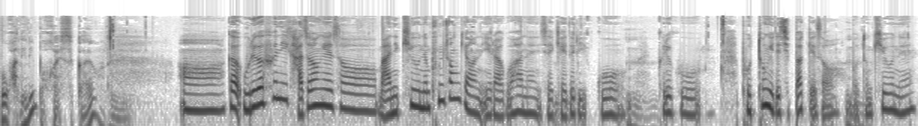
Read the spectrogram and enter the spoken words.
그 원인이 뭐가 있을까요? 네. 어, 그러니까 우리가 흔히 가정에서 많이 키우는 품종견이라고 하는 이제 개들이 있고 음, 그리고 보통 이제 집 밖에서 음. 보통 키우는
